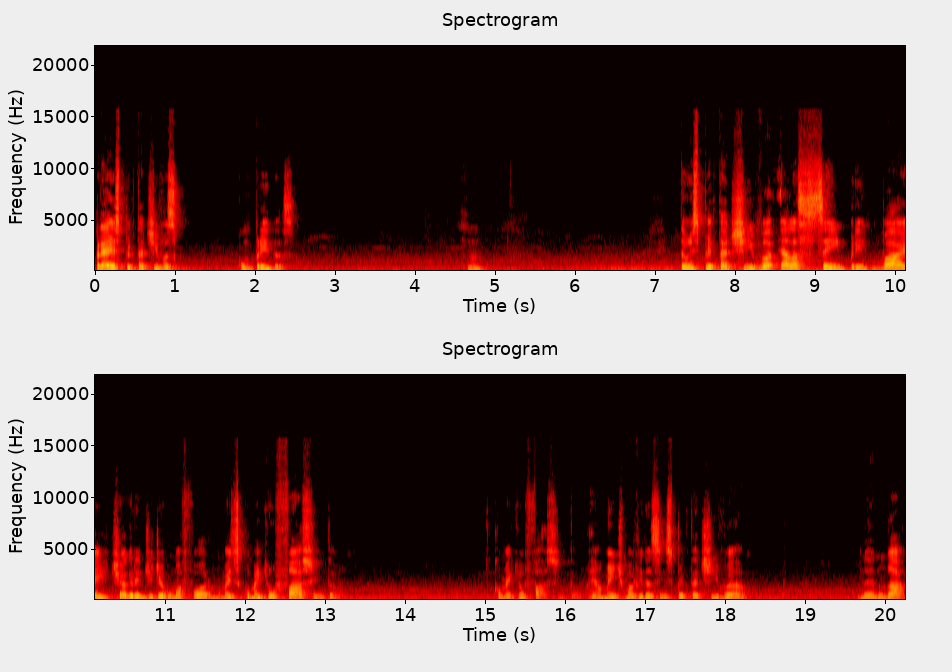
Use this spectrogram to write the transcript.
pré-expectativas cumpridas. Hum. Então, expectativa, ela sempre vai te agredir de alguma forma. Mas como é que eu faço então? Como é que eu faço então? Realmente, uma vida sem expectativa, né, não dá.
